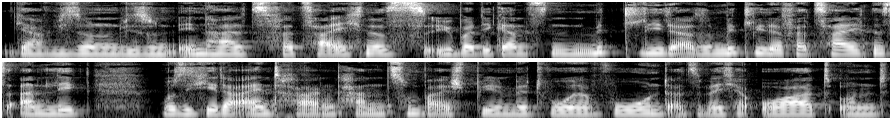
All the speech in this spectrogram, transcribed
ja wie so, ein, wie so ein Inhaltsverzeichnis über die ganzen Mitglieder, also Mitgliederverzeichnis anlegt, wo sich jeder eintragen kann, zum Beispiel mit, wo er wohnt, also welcher Ort und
